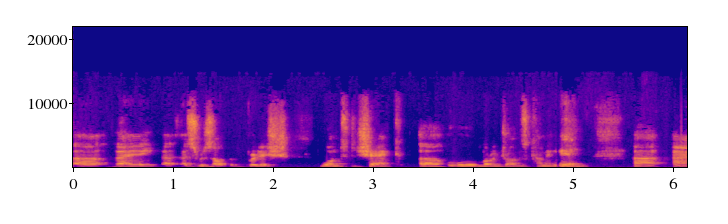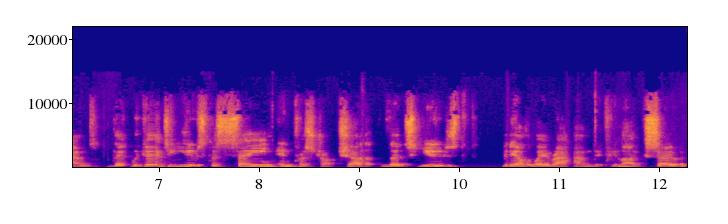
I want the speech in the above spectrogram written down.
uh, they, uh, as a result, the British want to check uh, all lorry drivers coming in. Uh, and that we're going to use the same infrastructure that's used the other way around, if you like. So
